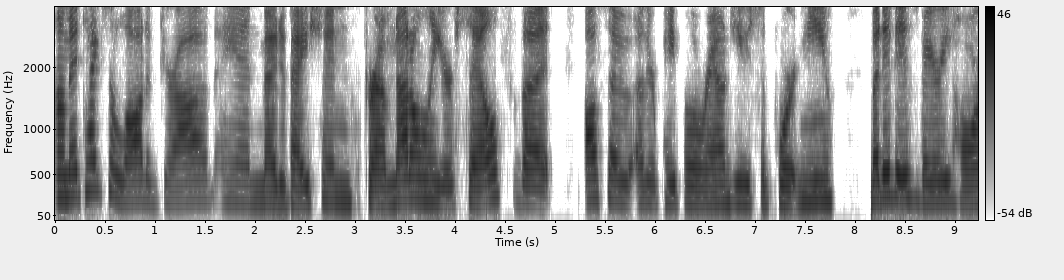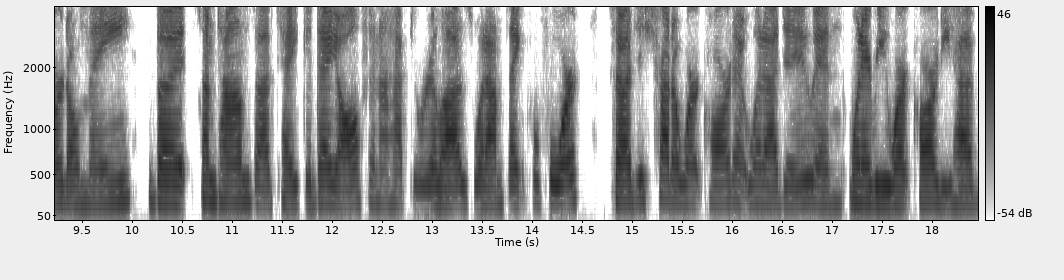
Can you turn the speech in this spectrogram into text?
Um, it takes a lot of drive and motivation from not only yourself, but also other people around you supporting you. But it is very hard on me. But sometimes I take a day off and I have to realize what I'm thankful for. So I just try to work hard at what I do. And whenever you work hard, you have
